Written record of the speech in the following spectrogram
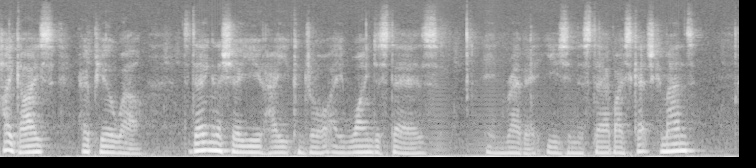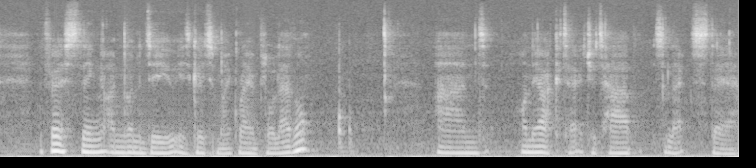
Hi guys, hope you're well. Today I'm going to show you how you can draw a winder stairs in Revit using the stair by sketch command. The first thing I'm going to do is go to my ground floor level and on the architecture tab select stair.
